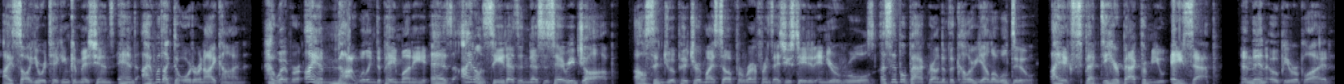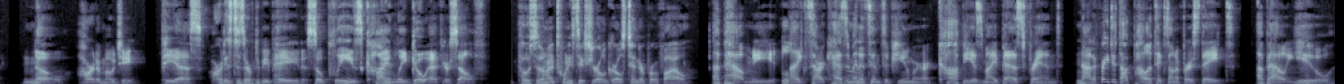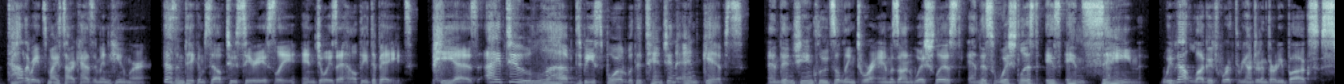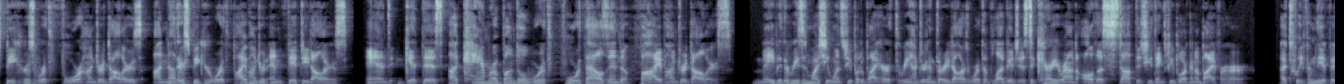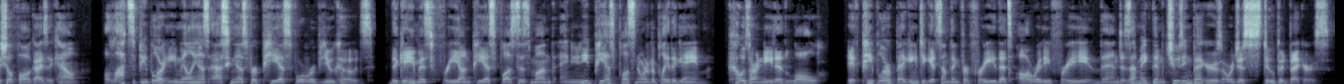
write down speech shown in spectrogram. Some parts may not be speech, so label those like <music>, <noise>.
I saw you were taking commissions, and I would like to order an icon. However, I am not willing to pay money, as I don't see it as a necessary job. I'll send you a picture of myself for reference as you stated in your rules. A simple background of the color yellow will do. I expect to hear back from you ASAP. And then OP replied, No, heart emoji. P.S. Artists deserve to be paid, so please kindly go F yourself. Posted on a 26 year old girl's Tinder profile. About me, like sarcasm and a sense of humor, coffee is my best friend. Not afraid to talk politics on a first date. About you, tolerates my sarcasm and humor. Doesn't take himself too seriously, enjoys a healthy debate. P.S. I do love to be spoiled with attention and gifts. And then she includes a link to her Amazon wish list, and this wish list is insane. We've got luggage worth 330 bucks, speakers worth $400, another speaker worth $550, and get this, a camera bundle worth $4,500. Maybe the reason why she wants people to buy her $330 worth of luggage is to carry around all the stuff that she thinks people are going to buy for her. A tweet from the official Fall Guys account. Lots of people are emailing us asking us for PS4 review codes. The game is free on PS Plus this month, and you need PS Plus in order to play the game. Codes aren't needed, lol. If people are begging to get something for free that's already free, then does that make them choosing beggars or just stupid beggars?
